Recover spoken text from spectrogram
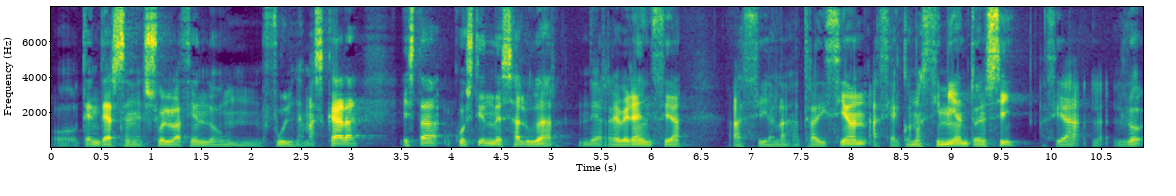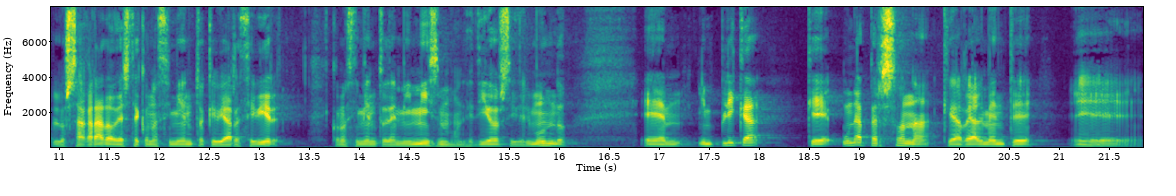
o tenderse en el suelo haciendo un full namaskara. Esta cuestión de saludar, de reverencia hacia la tradición, hacia el conocimiento en sí, hacia lo, sagrado de este conocimiento que voy a recibir, conocimiento de mí mismo, de Dios y del mundo, eh, implica que una persona que realmente eh,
